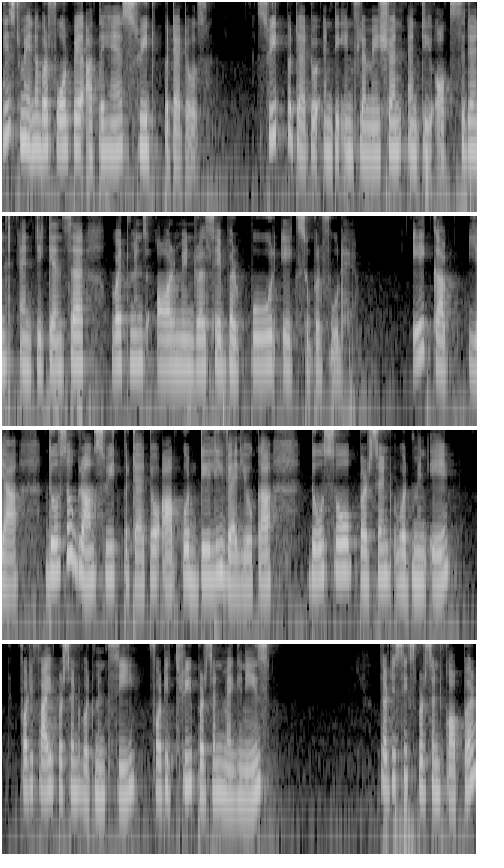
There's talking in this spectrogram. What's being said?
लिस्ट में नंबर फोर पे आते हैं sweet potatoes. Sweet potato anti inflammation antioxidant anti cancer vitamin और मिनरल से भरपूर एक सुपर फ़ूड है। एक कप या 200 ग्राम स्वीट पोटैटो आपको डेली वैल्यू का 200 percent vitamin A 45 percent vitamin C 43 percent manganese 36 percent copper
